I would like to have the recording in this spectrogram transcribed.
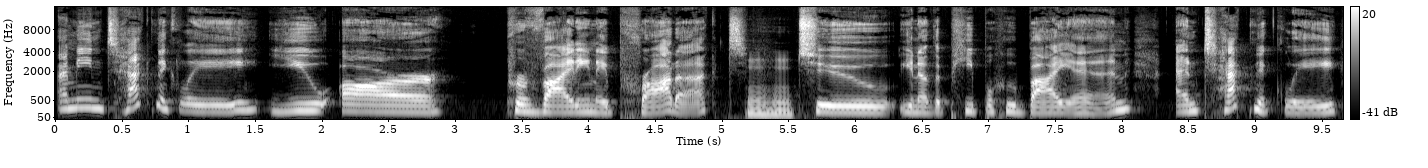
I mean, technically, you are providing a product mm-hmm. to, you know, the people who buy in, and technically,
